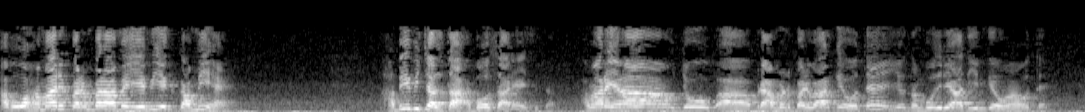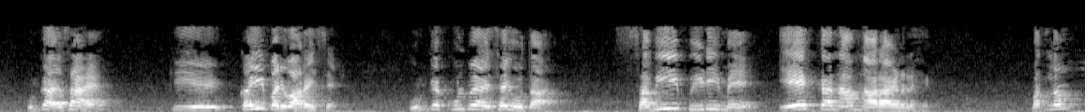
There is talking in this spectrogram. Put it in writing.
अब वो हमारी परंपरा में ये भी एक कमी है अभी भी चलता है, बहुत सारे ऐसे तरह हमारे यहाँ जो ब्राह्मण परिवार के होते हैं, जो नंबूदरी आदि इनके वहाँ होते हैं, उनका ऐसा है कि कई परिवार ऐसे उनके कुल में ऐसा ही होता है। सभी पीढ़ी में एक का नाम नारायण रहेगा मतलब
